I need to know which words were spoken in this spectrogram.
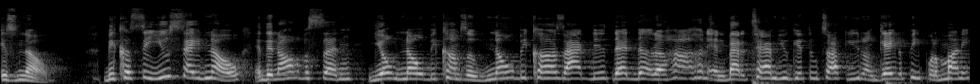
is no. Because see, you say no, and then all of a sudden your no becomes a no because I did that, that uh, huh, and by the time you get through talking, you done gave the people the money,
